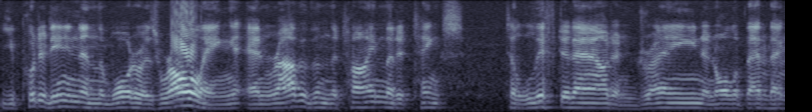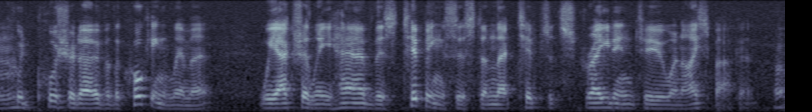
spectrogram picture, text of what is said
you put it in and the water is rolling, and rather than the time that it takes to lift it out and drain and all of that, that Mhm. could push it over the cooking limit, we actually have this tipping system that tips it straight into an ice bucket. Oh.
